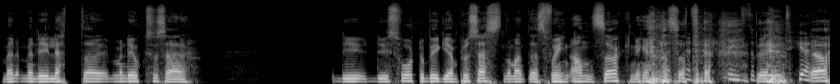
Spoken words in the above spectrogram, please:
Men, men det är lättare, men det är också så här det, det, är svårt att bygga en process när man inte ens får in ansökningar. så det, det, ja.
